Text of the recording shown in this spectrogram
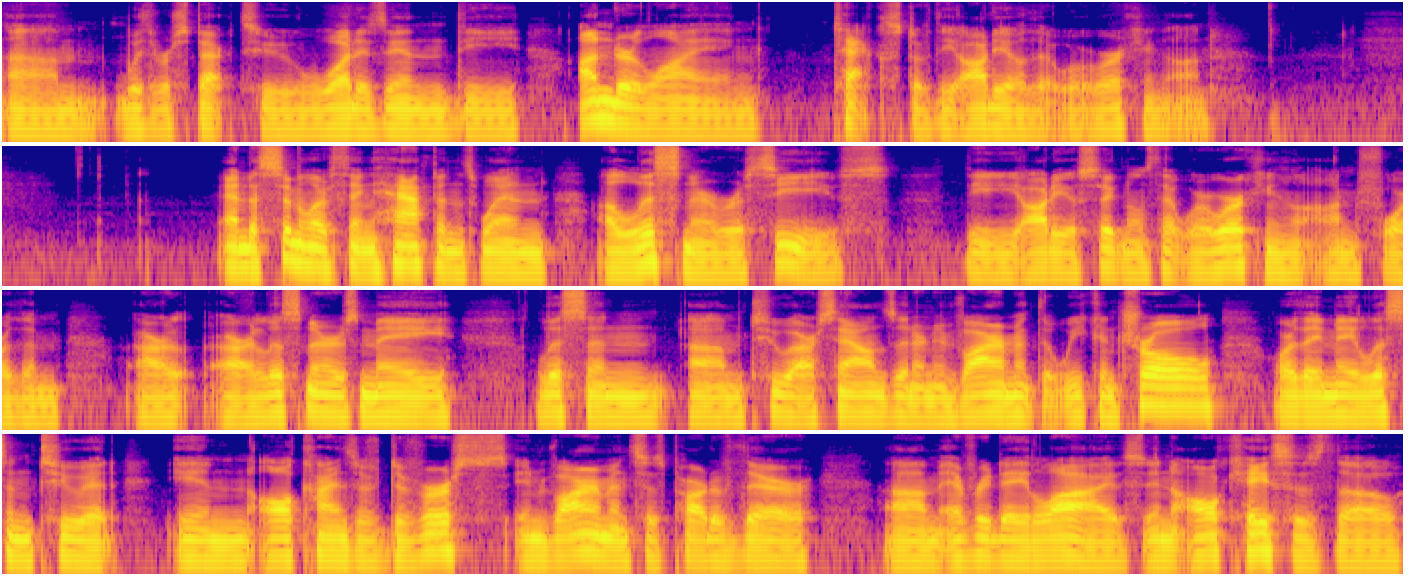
um, with respect to what is in the underlying text of the audio that we're working on. And a similar thing happens when a listener receives the audio signals that we're working on for them. Our, our listeners may listen um, to our sounds in an environment that we control, or they may listen to it in all kinds of diverse environments as part of their um, everyday lives. In all cases, though,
